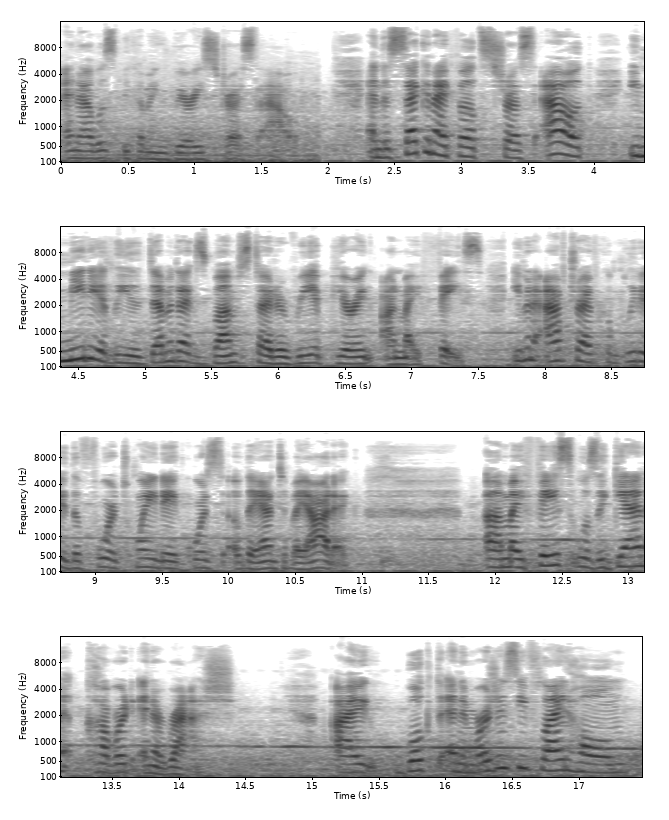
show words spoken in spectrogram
and I was becoming very stressed out. And the second I felt stressed out, immediately the Demodex bumps started reappearing on my face, even after I've completed the full 20 day course of the antibiotic. Uh, my face was again covered in a rash. I booked an emergency flight home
